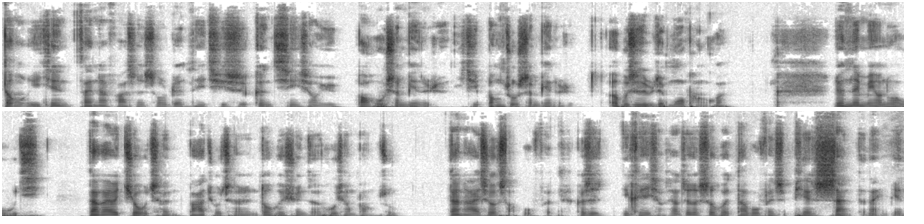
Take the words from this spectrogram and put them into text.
当一件灾难发生的时候，人类其实更倾向于保护身边的人以及帮助身边的人。而不是冷漠旁观，人类没有那么无情，大概有九成八九成人都会选择互相帮助，当然还是有少部分。可是你可以想象，这个社会大部分是偏善的那一面，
